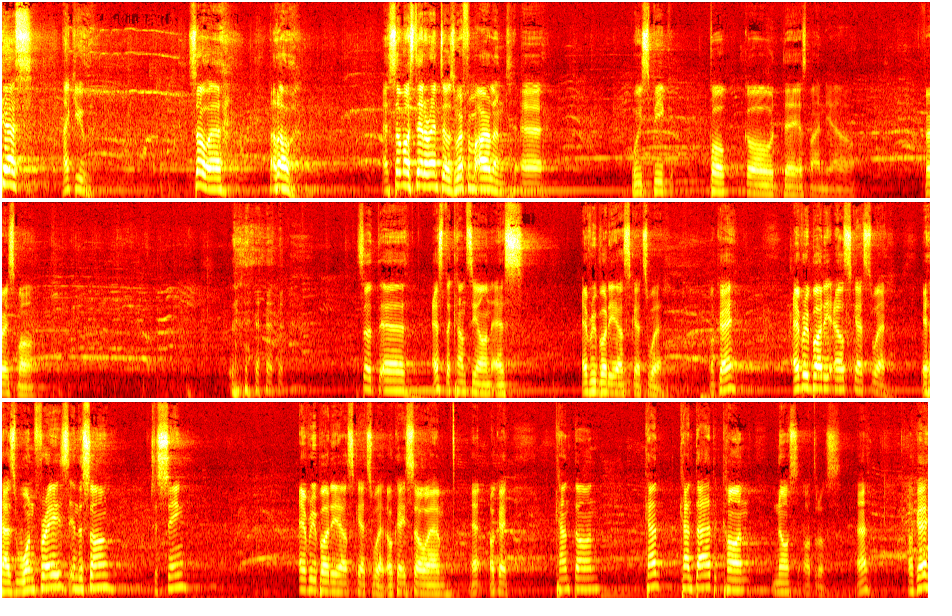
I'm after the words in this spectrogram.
Gracias. Thank you. So, uh, hello. Uh, somos Delorentos. We're from Ireland. Uh, we speak poco de español. Very small. so, uh, esta canción es Everybody Else Gets Wet. Okay? Everybody Else Gets Wet. It has one phrase in the song to sing. Everybody else gets wet. Okay, so, um, okay. Canton, can, cantad con nosotros. Eh? Okay?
